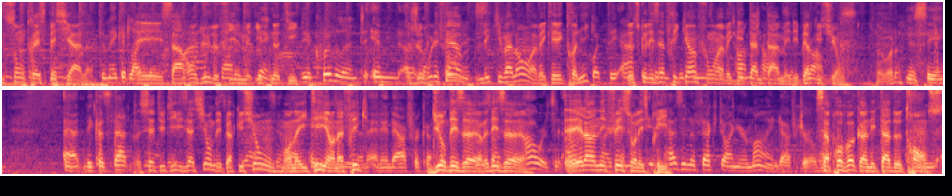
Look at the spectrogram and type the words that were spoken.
Bande son très spéciale. Et ça a rendu le film hypnotique. Je voulais faire l'équivalent avec l'électronique de ce que les Africains font avec des tam-tams et des percussions. Cette utilisation des percussions en Haïti et en Afrique dure des heures et des heures. et elle a un effet sur l'esprit. Ça provoque un état de transe.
